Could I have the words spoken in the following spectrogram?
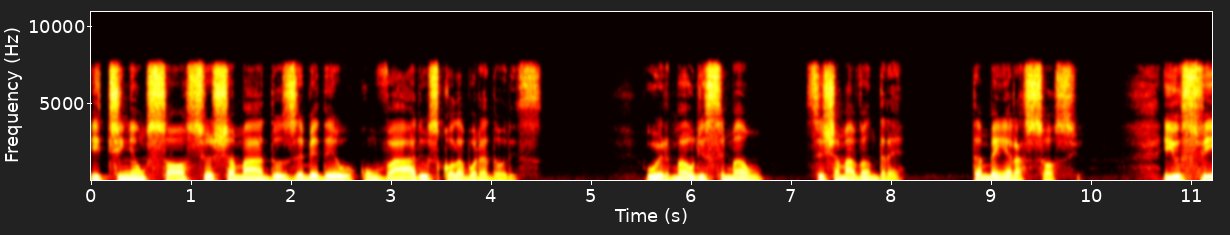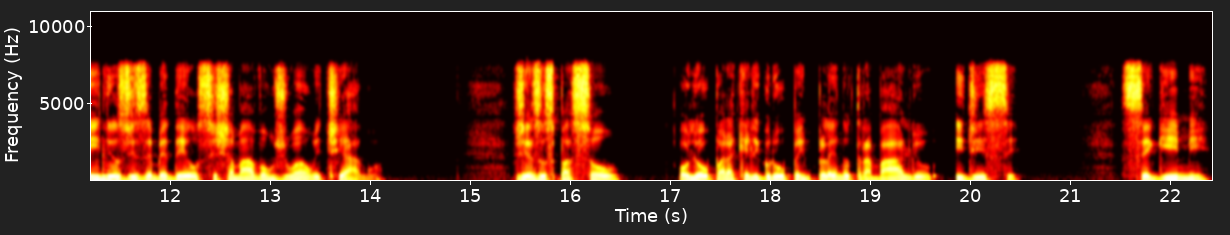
e tinha um sócio chamado Zebedeu com vários colaboradores. O irmão de Simão se chamava André, também era sócio, e os filhos de Zebedeu se chamavam João e Tiago. Jesus passou, olhou para aquele grupo em pleno trabalho e disse: Segui-me,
